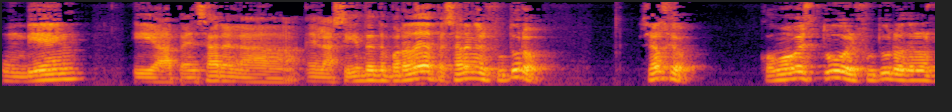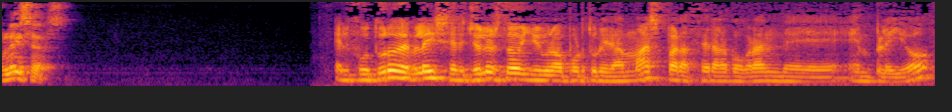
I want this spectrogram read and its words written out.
un bien, y a pensar en la, en la siguiente temporada y a pensar en el futuro. Sergio, ¿cómo ves tú el futuro de los Blazers? El futuro de Blazers, yo les doy una oportunidad más para hacer algo grande en playoff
